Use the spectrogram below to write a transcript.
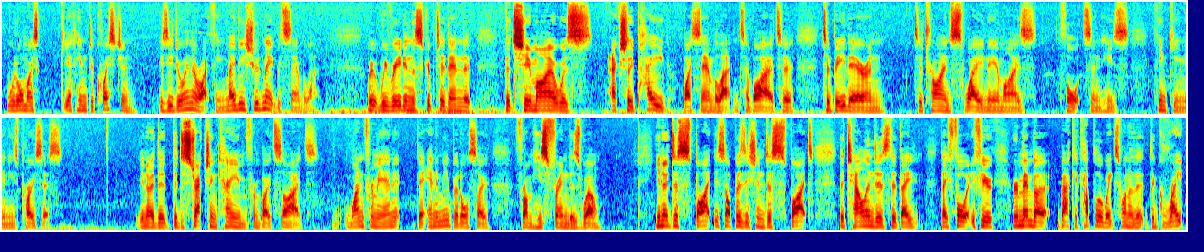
would almost get him to question is he doing the right thing? Maybe he should meet with Sanballat. We, we read in the scripture then that, that Shemaiah was actually paid by Sanballat and Tobiah to to be there and to try and sway Nehemiah's thoughts and his thinking and his process. You know, the, the distraction came from both sides one from the enemy, but also from his friend as well. You know, despite this opposition, despite the challenges that they, they fought, if you remember back a couple of weeks, one of the, the great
